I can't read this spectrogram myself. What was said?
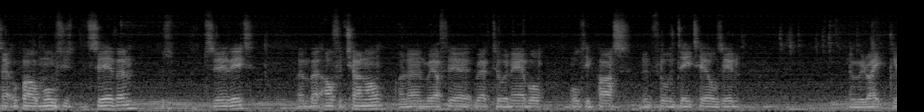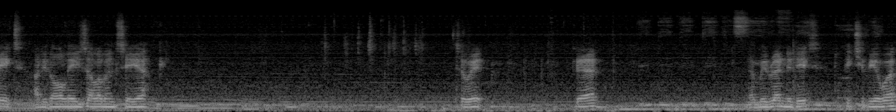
Set up our multi-saving, just save it. Remember alpha channel, and then we have to we have to enable multi-pass and fill the details in. Then we right clicked, added all these elements here to it. Okay. Then we rendered it to picture viewer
